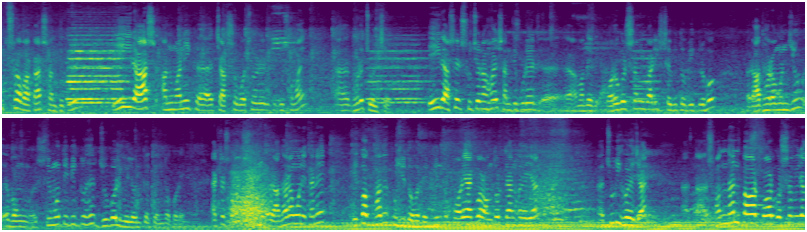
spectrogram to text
উৎসব আকার শান্তিপুরে এই রাস আনুমানিক চারশো বছরের কিছু সময় ধরে চলছে। এই রাসের সূচনা হয় শান্তিপুরের আমাদের বড়গোস্বামী বাড়ির সেবিত বিগ্রহ, রাধারমনজিউ এবং শ্রীমতী বিগ্রহের যুগল মিলনকে কেন্দ্র করে। একটা সময় রাধারমন এখানে এককভাবে পূজিত হতেন, কিন্তু পরে একবার অন্তর্ধান হয়ে যান মানে চুরি হয়ে যান। সন্ধান পাওয়ার পর গোস্বামীরা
